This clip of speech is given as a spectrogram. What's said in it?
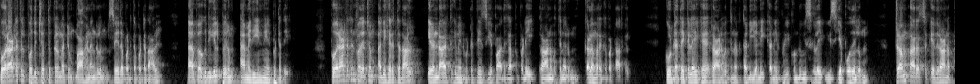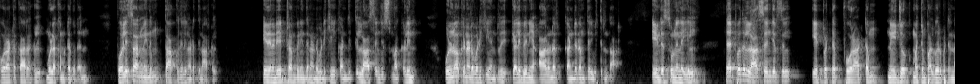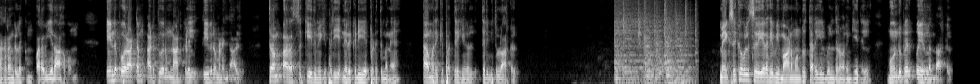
போராட்டத்தில் பொது சொத்துக்கள் மற்றும் வாகனங்களும் சேதப்படுத்தப்பட்டதால் அப்பகுதியில் பெரும் அமைதியின்மை ஏற்பட்டது. போராட்டத்தின் பதற்றம் அதிகரித்ததால் இரண்டாயிரத்துக்கும் மேற்பட்ட தேசிய பாதுகாப்பு படை இராணுவத்தினரும் களமிறக்கப்பட்டார்கள். கூட்டத்தை கிளைக்க இராணுவத்தினர் தடியணி கண்ணீர் புகை குண்டு வீசுகளை வீசிய போதிலும் ட்ரம்ப் அரசுக்கு எதிரான போராட்டக்காரர்கள் முழக்கமிட்டதுடன் போலீசார் மீதும் தாக்குதலை நடத்தினார்கள். இதனிடையே ட்ரம்பின் இந்த நடவடிக்கையை கண்டித்து லாஸ் ஏஞ்சல்ஸ் மக்களின் உள்நோக்க நடவடிக்கை என்று கலிபேனியா ஆளுநர் கண்டனம் தெரிவித்திருந்தார். இந்த சூழ்நிலையில் தற்போது லாஸ் ஏஞ்சல்ஸில் ஏற்பட்ட போராட்டம் நியூஜோக் மற்றும் பல்வேறுபட்ட நகரங்களுக்கும் பரவியதாகவும் இந்த போராட்டம் அடுத்து வரும் நாட்களில் தீவிரமடைந்தால் ட்ரம்ப் அரசுக்கு இது மிகப்பெரிய நெருக்கடியை ஏற்படுத்தும் என அமெரிக்க பத்திரிகைகள் தெரிவித்துள்ளார்கள். மெக்சிகோவில் சிறிய ரக விமானம் ஒன்று தரையில் விழுந்து நொறுங்கியதில் மூன்று பேர் உயிரிழந்தார்கள்.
